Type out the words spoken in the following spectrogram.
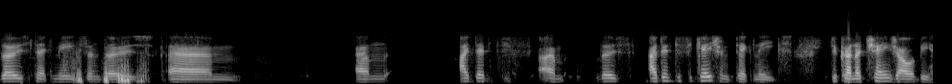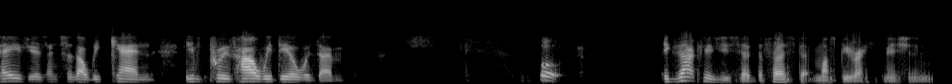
those techniques and those um, um, identif- um, those identification techniques to kind of change our behaviors and so that we can improve how we deal with them? Well, Exactly as you said, the first step must be recognition.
